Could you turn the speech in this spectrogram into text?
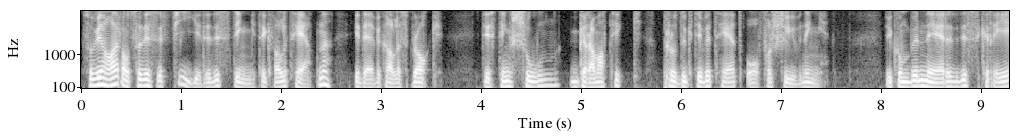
Så vi har altså disse fire distinkte kvalitetene i det vi kaller språk. Distinksjon, grammatikk, produktivitet og forskyvning. Vi kombinerer diskré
